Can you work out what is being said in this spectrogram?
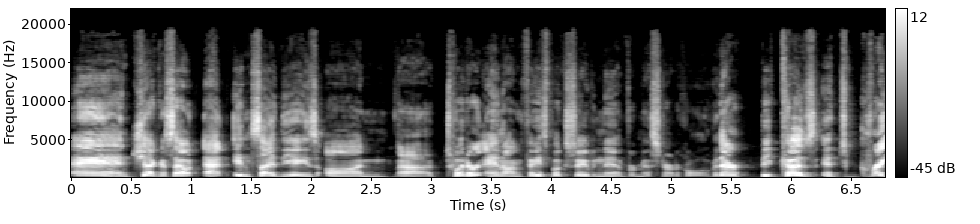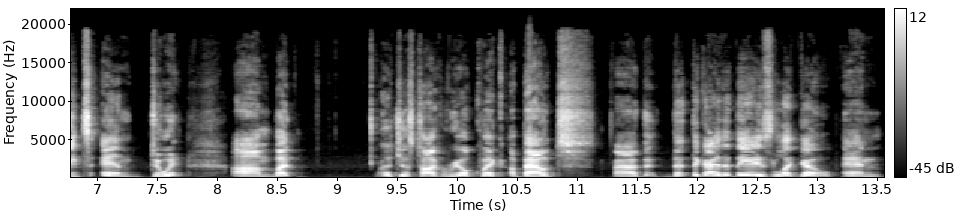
And check us out at Inside the A's on uh, Twitter and on Facebook so you never miss an article over there because it's great and do it. Um, but let's just talk real quick about uh, the, the, the guy that the A's let go. And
